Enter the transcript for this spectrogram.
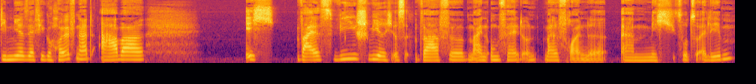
die mir sehr viel geholfen hat. Aber ich weiß, wie schwierig es war für mein Umfeld und meine Freunde, ähm, mich so zu erleben.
